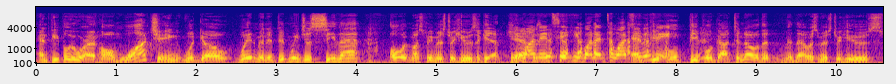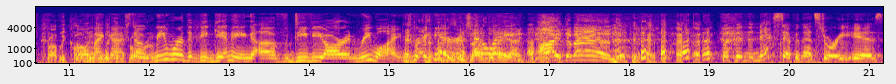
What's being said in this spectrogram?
And people who are at home watching would go, wait a minute, didn't we just see that? Oh, it must be Mr. Hughes again. He yeah. wanted to. He wanted to watch and the movie. people people got to know that that was Mr. Hughes, probably calling oh my to the gosh. control so room. we were the beginning of DVR and rewind and, right and here. Movies on demand. I demand. but then the next step in that story is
